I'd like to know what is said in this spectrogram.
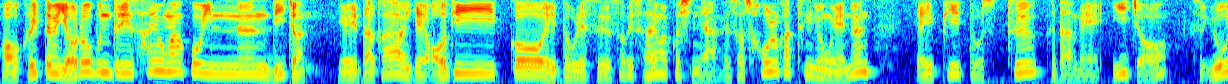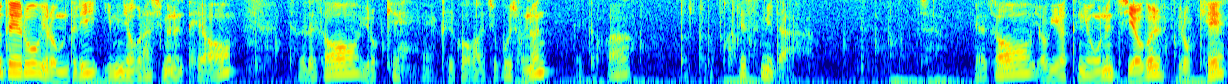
어, 그렇기 때문에 여러분들이 사용하고 있는 region 여기다가 이게 어디 거 AWS 서비스 사용할 것이냐. 그래서 서울 같은 경우에는 AP northeast 그 다음에 2죠. 그래서 요대로 여러분들이 입력을 하시면 돼요. 자 그래서 이렇게 긁어 가지고 저는 여기다가 넣도록 하겠습니다. 자, 그래서 여기 같은 경우는 지역을 이렇게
